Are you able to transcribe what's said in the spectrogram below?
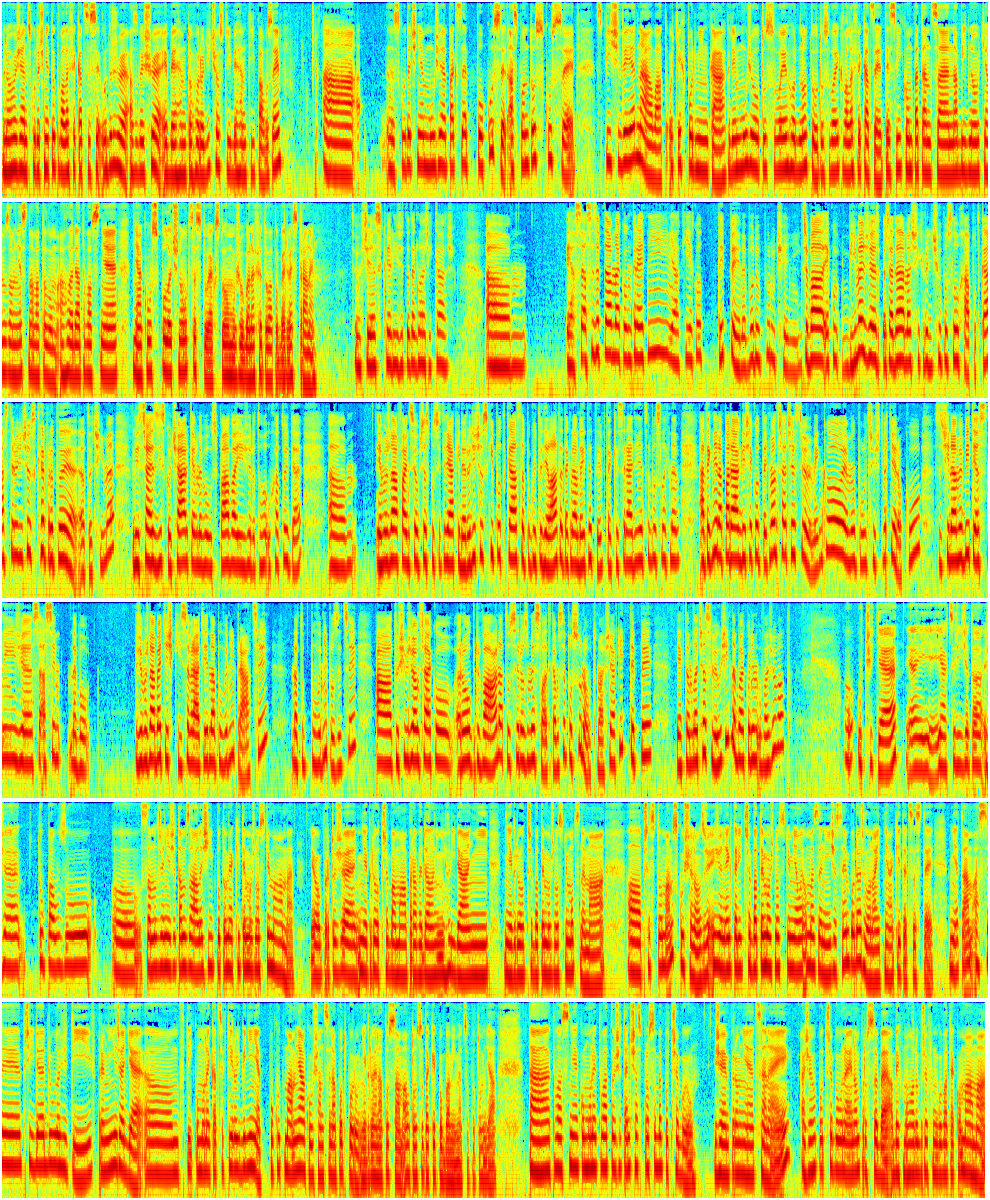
mnoho žen skutečně tu kvalifikaci si udržuje a zvyšuje i během toho rodičovství, během té pauzy. A skutečně může pak se pokusit, aspoň to zkusit, spíš vyjednávat o těch podmínkách, kdy můžou tu svoji hodnotu, tu svoji kvalifikaci, ty své kompetence nabídnout těm zaměstnavatelům a hledat vlastně nějakou společnou cestu, jak z toho můžou benefitovat obě dvě strany. To mi přijde skvělý, že to takhle říkáš. Um, já se asi zeptám na konkrétní nějaký jako tipy nebo doporučení? Třeba jako víme, že řada našich rodičů poslouchá podcasty rodičovské, proto je točíme. Když třeba jezdí s kočárkem nebo uspávají, že do toho ucha to jde. Um, je možná fajn si občas pustit nějaký nerodičovský podcast a pokud to děláte, tak nám dejte tip, taky si rádi něco poslechneme. A teď mě napadá, když jako teď mám třeba čerstvé miminko, je mu půl, tři čtvrtě roku, začíná mi být jasný, že se asi, nebo že možná bude těžký se vrátit na původní práci, na tu původní pozici a tuším, že mám třeba jako rok, dva na to si rozmyslet, kam se posunout. Máš nějaký typy, jak tenhle čas využít nebo jak o něm uvažovat? Určitě. Já chci říct, že, ta, že tu pauzu samozřejmě, že tam záleží potom, jaký ty možnosti máme. Jo, protože někdo třeba má pravidelný hlídání, někdo třeba ty možnosti moc nemá. A přesto mám zkušenost, že i ženy, které třeba ty možnosti měly omezený, že se jim podařilo najít nějaké ty cesty. Mně tam asi přijde důležitý v první řadě um, v té komunikaci, v té rodině, pokud mám nějakou šanci na podporu, někdo je na to sám a o tom se taky pobavíme, co potom dělat, tak vlastně komunikovat to, že ten čas pro sebe potřebuju že je pro mě cený a že ho potřebuju nejenom pro sebe, abych mohla dobře fungovat jako máma,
